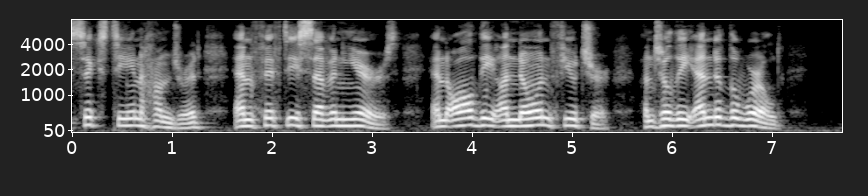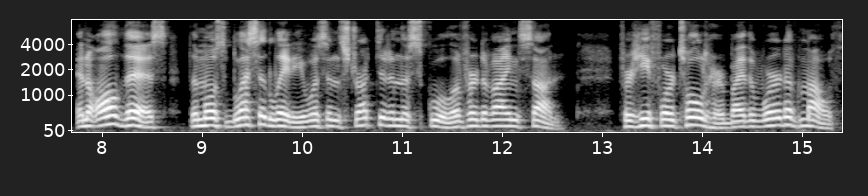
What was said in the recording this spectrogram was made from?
sixteen hundred and fifty seven years, and all the unknown future until the end of the world. In all this, the most blessed Lady was instructed in the school of her divine Son, for he foretold her by the word of mouth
